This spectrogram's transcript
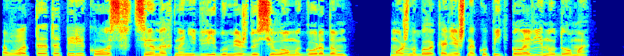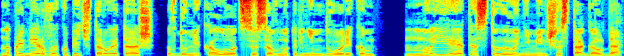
Вот это перекос в ценах на недвигу между селом и городом. Можно было, конечно, купить половину дома, например, выкупить второй этаж в доме колодцы со внутренним двориком, но и это стоило не меньше ста голда.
